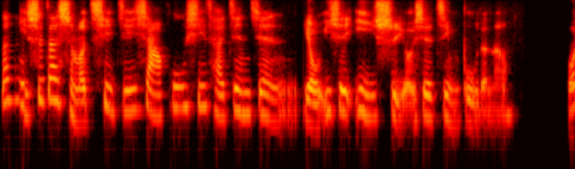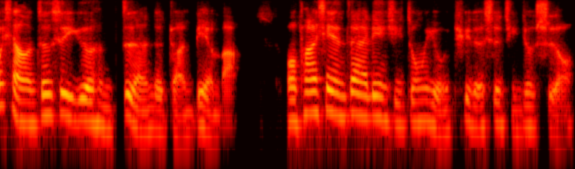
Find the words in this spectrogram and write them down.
那你是在什么契机下呼吸才渐渐有一些意识，有一些进步的呢？我想这是一个很自然的转变吧。我发现，在练习中有趣的事情就是哦，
